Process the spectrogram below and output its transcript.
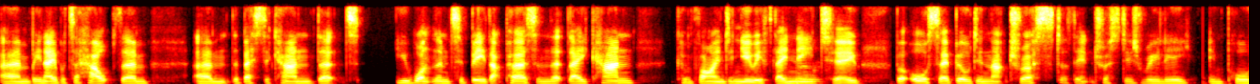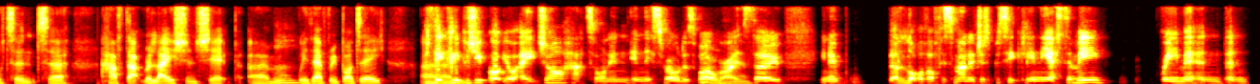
um, being able to help them um, the best you can. That you want them to be that person that they can confide in you if they need mm. to but also building that trust i think trust is really important to have that relationship um, mm. with everybody particularly because um, you've got your hr hat on in in this role as well yeah. right so you know a lot of office managers particularly in the sme remit and, and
